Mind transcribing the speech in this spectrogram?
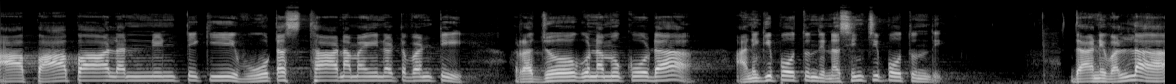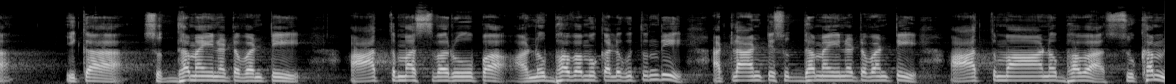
ఆ పాపాలన్నింటికీ ఊటస్థానమైనటువంటి రజోగుణము కూడా అణిగిపోతుంది నశించిపోతుంది. దానివల్ల ఇక శుద్ధమైనటువంటి ఆత్మస్వరూప అనుభవము కలుగుతుంది. అట్లాంటి శుద్ధమైనటువంటి ఆత్మానుభవ సుఖం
